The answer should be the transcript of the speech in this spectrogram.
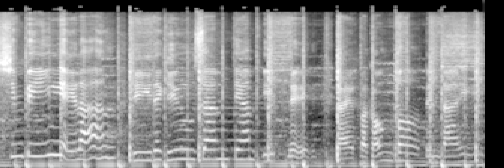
身边的人，你的九三点一的台北广播电台。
